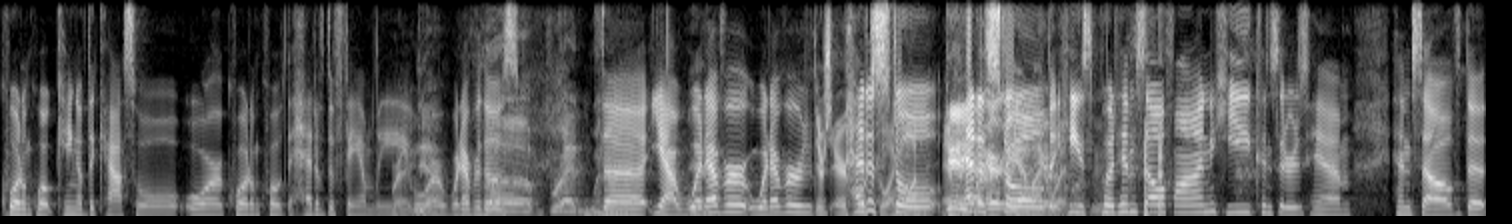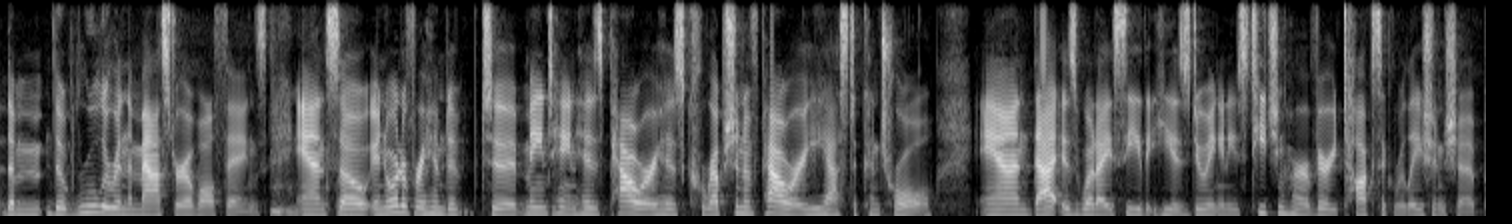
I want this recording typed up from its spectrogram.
quote unquote king of the castle or quote unquote the head of the family Right. or Yeah, whatever the those breadwinner. the yeah whatever whatever There's air quotes going pedestal on pedestal Yeah, yeah, that yeah. he's put himself on he considers him himself the the the ruler and the master of all things. Mm-hmm. And so in order for him to to maintain his power his corruption of power he has to control and that is what I see that he is doing. And he's teaching her a very toxic relationship.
